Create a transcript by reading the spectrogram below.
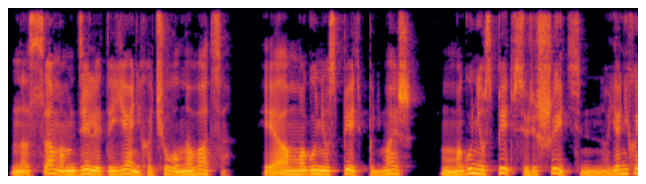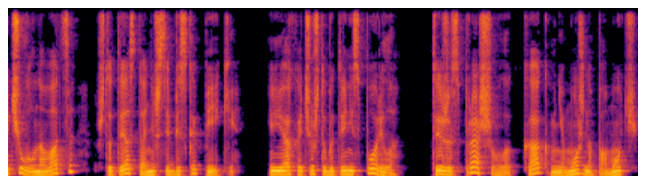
На самом деле это я не хочу волноваться. Я могу не успеть, понимаешь? Могу не успеть все решить, но я не хочу волноваться, что ты останешься без копейки. И я хочу, чтобы ты не спорила. Ты же спрашивала, как мне можно помочь.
